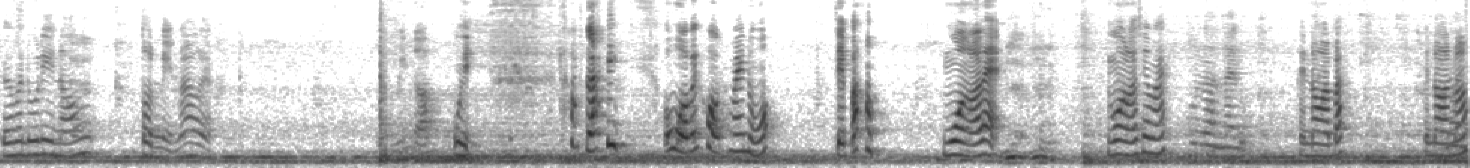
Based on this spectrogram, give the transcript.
เดินมาดูดิน้องตดเหม็นมากเลยอะมิ้นเหรอ อุ้ยทำไรเอาหัวไปโขกทำไมหนู เจ็บเปล่าง่วงแล้วแหละ ง่วงแล้วใช่ไหมไปนอนปะไปนอนเนาะ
